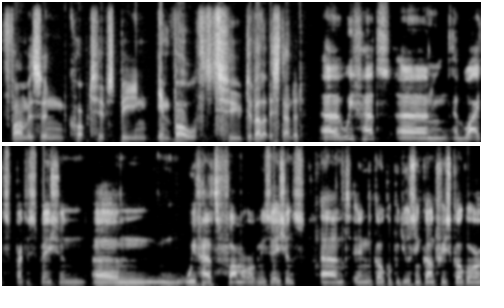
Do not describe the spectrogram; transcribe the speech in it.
farmers and cooperatives been involved to develop this standard? Uh, we've had um, a wide participation. Um, we've had farmer organizations, and in cocoa producing countries, cocoa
